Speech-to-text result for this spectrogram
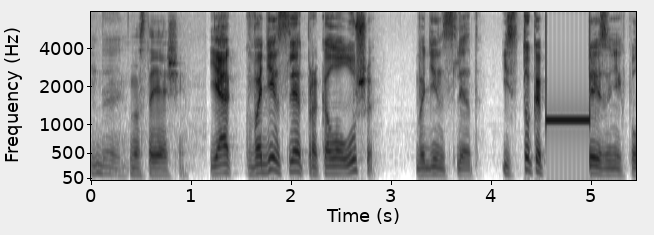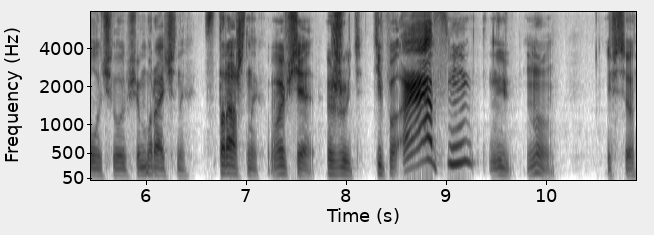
да. настоящий. Я в 11 лет проколол уши, в 11 лет, и столько пи***ей за них получил вообще мрачных, страшных, вообще жуть. Типа, а, и, ну, и все.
